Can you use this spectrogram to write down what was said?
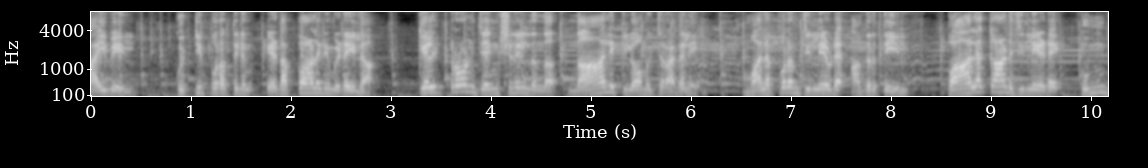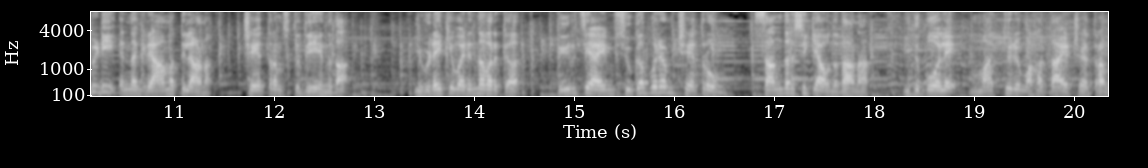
ഹൈവേയിൽ കുറ്റിപ്പുറത്തിനും എടപ്പാളിനും ഇടയില കെൽട്രോൺ ജംഗ്ഷനിൽ നിന്ന് നാല് കിലോമീറ്റർ അകലെ മലപ്പുറം ജില്ലയുടെ അതിർത്തിയിൽ പാലക്കാട് ജില്ലയുടെ കുമ്പിടി എന്ന ഗ്രാമത്തിലാണ് ക്ഷേത്രം സ്ഥിതി ചെയ്യുന്നത്. ഇവിടേക്ക് വരുന്നവർക്ക് തീർച്ചയായും ശുഗപുരം ക്ഷേത്രവും സന്ദർശിക്കാവുന്നതാണ്. ഇതുപോലെ മറ്റൊരു മഹത്തായ ക്ഷേത്രം.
